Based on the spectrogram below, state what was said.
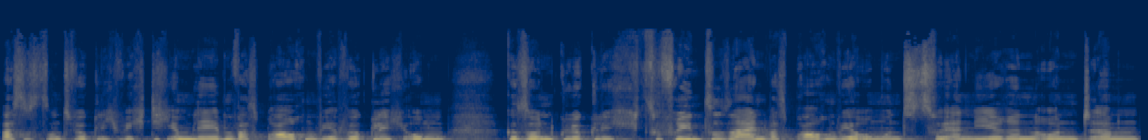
Was ist uns wirklich wichtig im Leben? Was brauchen wir wirklich, um gesund, glücklich, zufrieden zu sein? Was brauchen wir, um uns zu ernähren? Und ähm,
